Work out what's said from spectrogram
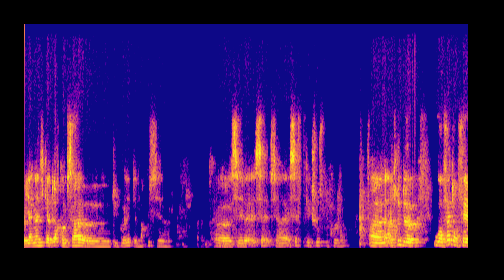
il y a un indicateur comme ça, tu le connais peut-être Marcus, c'est quelque chose, enfin, un truc de, où en fait on fait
